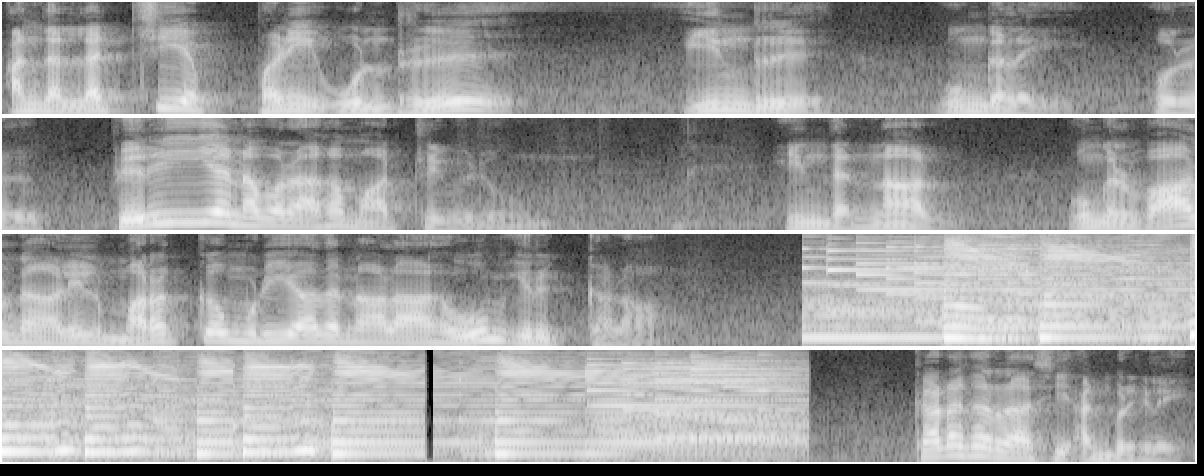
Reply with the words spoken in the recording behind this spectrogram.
அந்த லட்சிய பணி ஒன்று இன்று உங்களை ஒரு பெரிய நபராக மாற்றிவிடும். இந்த நாள் உங்கள் வாழ்நாளில் மறக்க முடியாத நாளாகவும் இருக்கலாம். கடகராசி அன்பர்களே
